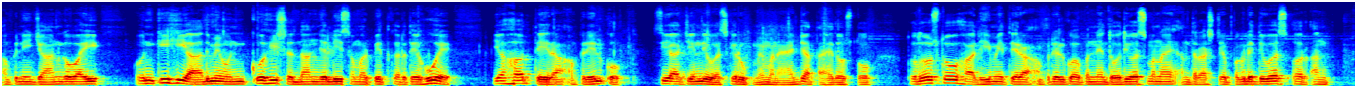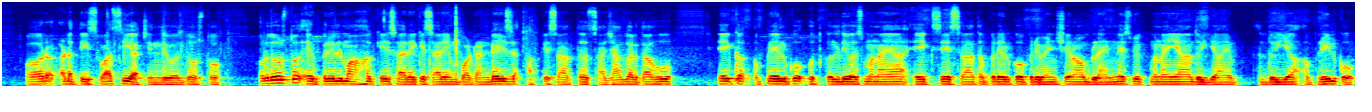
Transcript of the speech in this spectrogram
अपनी जान गंवाई, उनकी ही याद में उनको ही श्रद्धांजलि समर्पित करते हुए यह तेरह अप्रैल को सियाचिन दिवस के रूप में मनाया जाता है दोस्तों। तो दोस्तों, हाल ही में तेरह अप्रैल को अपन ने दो दिवस मनाए, अंतर्राष्ट्रीय पगड़ी दिवस और अंत और अड़तीसवां सियाचिन दिवस दोस्तों। और दोस्तों, अप्रैल माह के सारे के सारे इंपॉर्टेंट डेज़ आपके साथ साझा करता हूँ। एक अप्रैल को उत्कल दिवस मनाया, एक से सात अप्रैल को प्रिवेंशन ऑफ़ ब्लाइंडनेस वीक मनाया दुया दुया अप्रैल को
